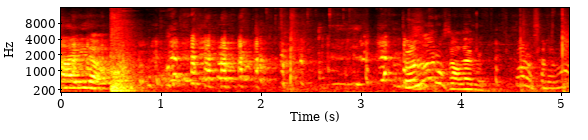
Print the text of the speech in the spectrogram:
આવી જાઓ સાલા સાલા ક્યાર નો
